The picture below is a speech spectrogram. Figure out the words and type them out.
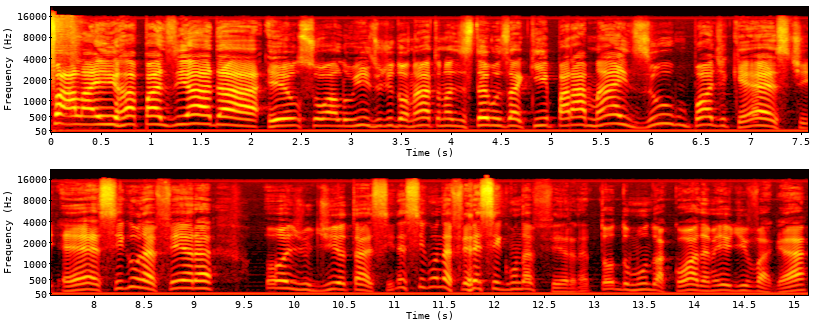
Fala aí, rapaziada! Eu sou Aloysio de Donato, nós estamos aqui para mais um podcast. É segunda-feira, hoje o dia tá assim, né? Segunda-feira é segunda-feira, né? Todo mundo acorda meio devagar,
